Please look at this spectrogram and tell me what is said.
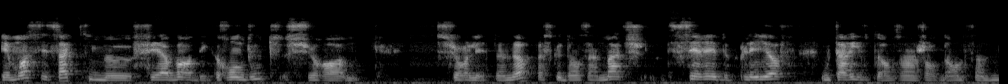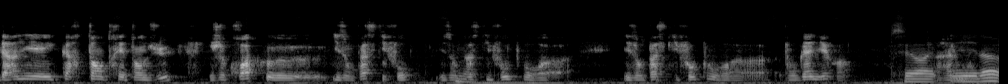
et moi, c'est ça qui me fait avoir des grands doutes sur, euh, sur les Thunder, parce que dans un match serré de playoff où tu arrives dans un genre dans un dernier carton très tendu, je crois que ils ont pas ce qu'il faut. Ils ont pas ce qu'il faut pour euh, ils ont pas ce qu'il faut pour pour gagner quoi. C'est vrai. Et là,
